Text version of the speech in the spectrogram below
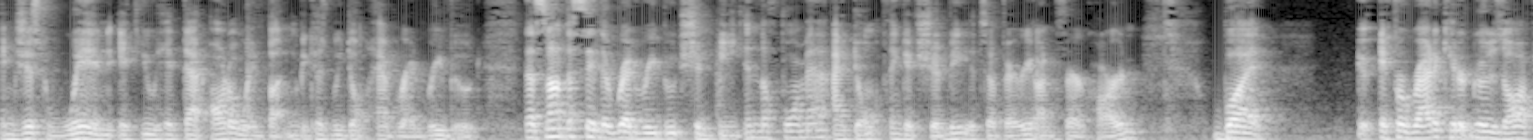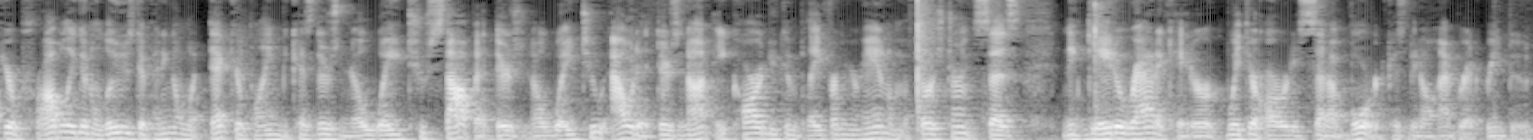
and just win if you hit that auto win button because we don't have Red Reboot. That's not to say that Red Reboot should be in the format. I don't think it should be. It's a very unfair card. But if Eradicator goes off, you're probably going to lose depending on what deck you're playing because there's no way to stop it. There's no way to out it. There's not a card you can play from your hand on the first turn that says negate Eradicator with your already set up board because we don't have Red Reboot.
